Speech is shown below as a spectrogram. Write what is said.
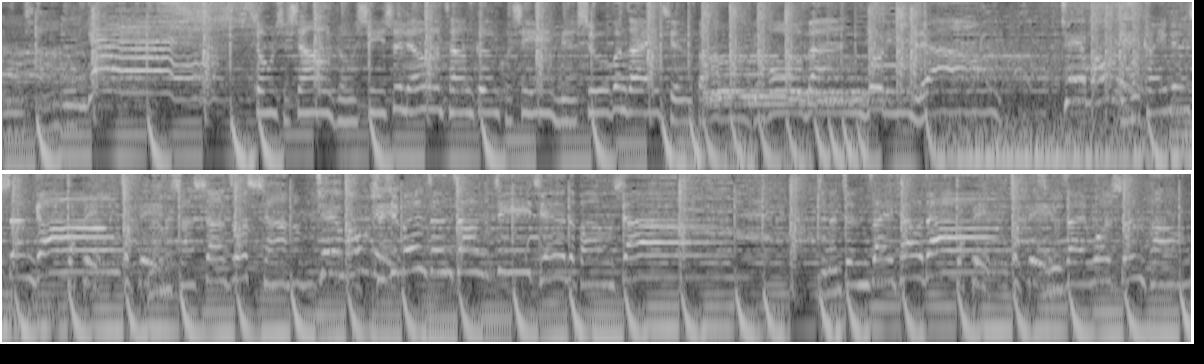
常常。总是笑容，细水流淌，更快熄灭。曙光在前方，有伙伴，有力量。打破开面山岗，让沙沙作响。是基本珍藏着季节的方向，指南正在跳荡，自由在我身旁。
